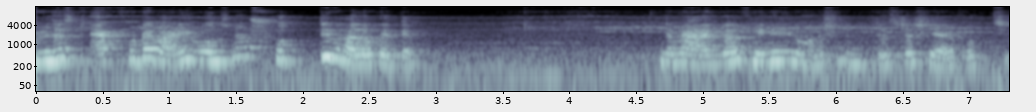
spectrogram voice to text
আমি জাস্ট এক ফোটা বাড়ি বলছি না, সত্যি ভালো খেতে। আমি আরেকবার খেয়ে নিয়ে তোমাদের সাথে ডিটেলসটা শেয়ার করছি।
